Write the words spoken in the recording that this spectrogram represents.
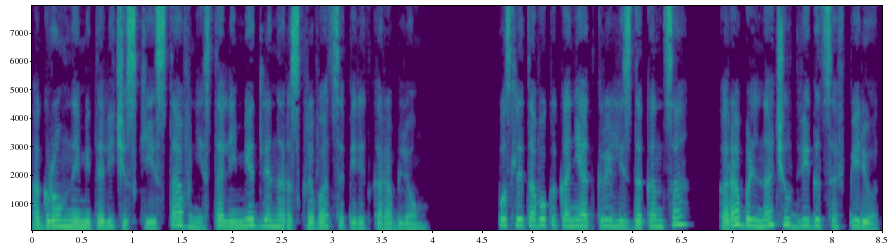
Огромные металлические ставни стали медленно раскрываться перед кораблем. После того, как они открылись до конца, корабль начал двигаться вперед.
